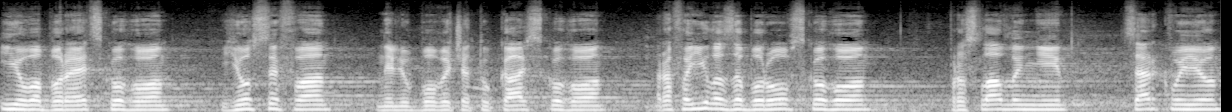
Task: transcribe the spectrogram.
Іова Борецького, Йосифа Нелюбовича Тукальського, Рафаїла Заборовського, прославлені церквою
